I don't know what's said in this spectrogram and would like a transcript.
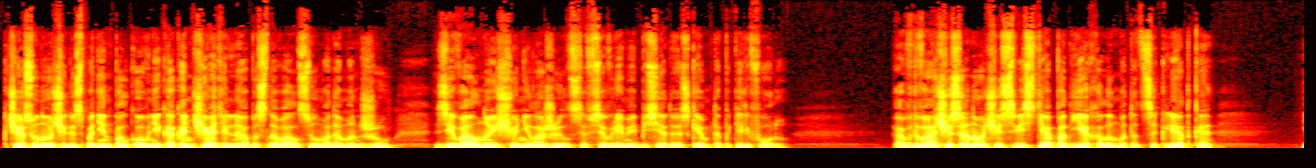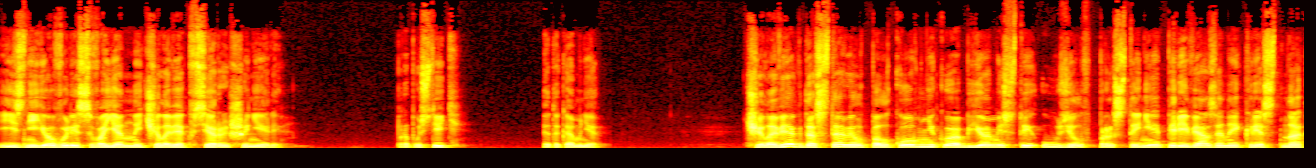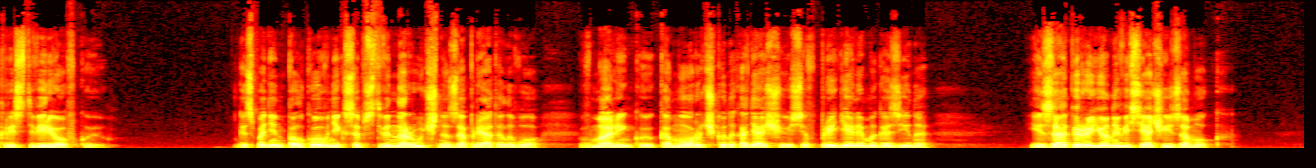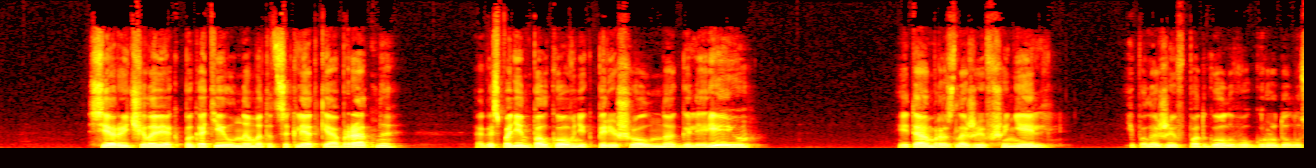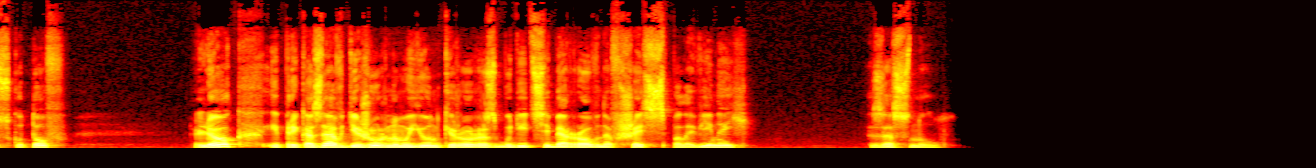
К часу ночи господин полковник окончательно обосновался у мадам Анжу, зевал, но еще не ложился, все время беседуя с кем-то по телефону. А в два часа ночи свистя подъехала мотоциклетка, и из нее вылез военный человек в серой шинели. «Пропустить? Это ко мне». Человек доставил полковнику объемистый узел в простыне, перевязанный крест-накрест веревкою. Господин полковник собственноручно запрятал его в маленькую коморочку, находящуюся в пределе магазина, и запер ее на висячий замок. Серый человек покатил на мотоциклетке обратно, а господин полковник перешел на галерею, и там, разложив шинель и положив под голову груду лоскутов, лег и, приказав дежурному юнкеру разбудить себя ровно в шесть с половиной, заснул.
